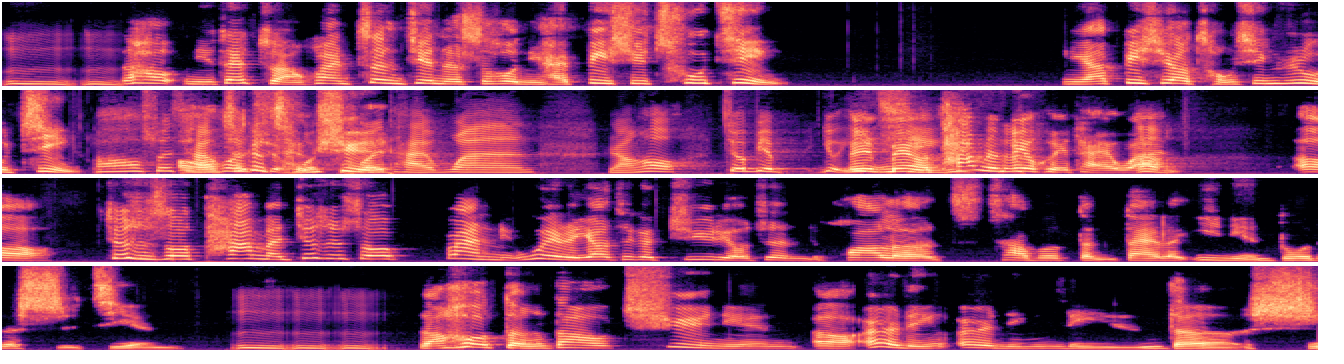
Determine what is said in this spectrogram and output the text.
嗯嗯，然后你在转换证件的时候，你还必须出境，你要必须要重新入境哦，所以才会程序回台湾，然后就变又没没有他们没有回台湾，呃，就是说他们就是说办理为了要这个居留证，花了差不多等待了一年多的时间。嗯嗯嗯，然后等到去年呃二零二零年的十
